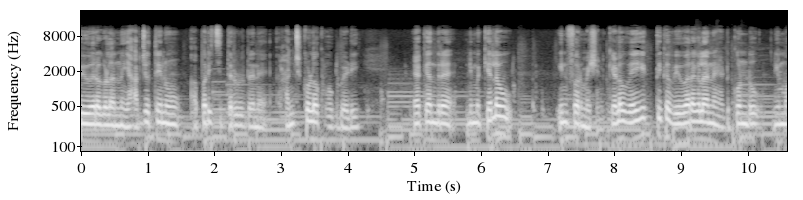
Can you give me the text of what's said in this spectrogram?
ವಿವರಗಳನ್ನು ಯಾರ ಜೊತೆನೂ ಅಪರಿಚಿತರೊಡನೆ ಹಂಚ್ಕೊಳ್ಳೋಕೆ ಹೋಗಬೇಡಿ. ಯಾಕೆಂದರೆ ನಿಮ್ಮ ಕೆಲವು ಇನ್ಫಾರ್ಮೇಷನ್ ಕೆಲವು ವೈಯಕ್ತಿಕ ವಿವರಗಳನ್ನು ಹಿಡ್ಕೊಂಡು ನಿಮ್ಮ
